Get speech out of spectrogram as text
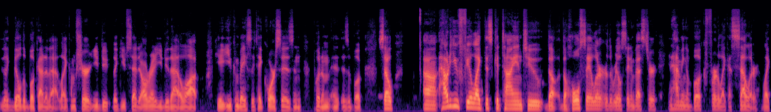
like build a book out of that like i'm sure you do like you said already you do that a lot you, you can basically take courses and put them as a book so uh, how do you feel like this could tie into the the wholesaler or the real estate investor and having a book for like a seller? Like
